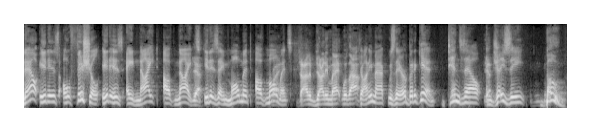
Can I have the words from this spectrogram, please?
Now it is official. It is a night of nights. Yes. It is a moment of moments. Right. Johnny, Johnny Mack was out. Johnny Mack was there. But again, Denzel yep. and Jay Z, boom.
